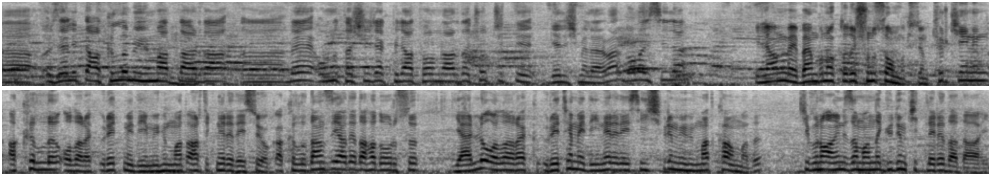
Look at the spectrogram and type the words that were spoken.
E, özellikle akıllı mühimmatlarda e, ve onu taşıyacak platformlarda çok ciddi gelişmeler var. Dolayısıyla İlhan Bey ben bu noktada şunu sormak istiyorum. Türkiye'nin akıllı olarak üretmediği mühimmat artık neredeyse yok. Akıllıdan ziyade daha doğrusu yerli olarak üretemediği neredeyse hiçbir mühimmat kalmadı. Ki buna aynı zamanda güdüm kitleri de dahil.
